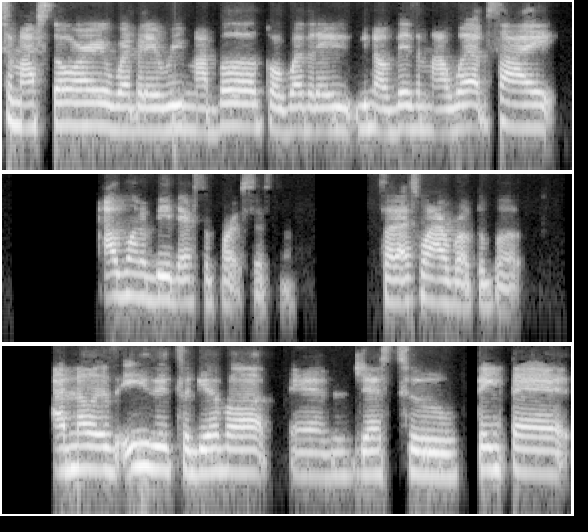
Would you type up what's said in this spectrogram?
to my story, whether they read my book or whether they, you know, visit my website, I want to be their support system. So that's why I wrote the book. I know it's easy to give up and just to think that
